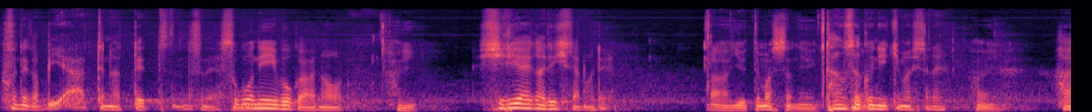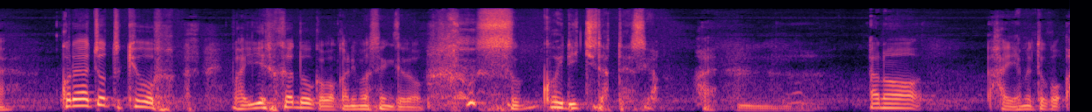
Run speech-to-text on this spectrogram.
船がビヤーってなってってですね。そこに僕はあの、はい、知り合いができたので。あ言ってましたね。探索に行きましたね。はい、はいこれはちょっと今日、まあ、言えるかどうか分かりませんけどすっごいリッチだったですよ。はい、あのはいやめとこう。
